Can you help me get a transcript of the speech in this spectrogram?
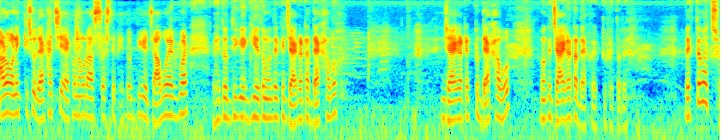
আরও অনেক কিছু দেখাচ্ছি। এখন আমরা আস্তে আস্তে ভেতর দিকে যাব একবার। ভেতর দিকে গিয়ে তোমাদেরকে জায়গাটা দেখাবো। জায়গাটা একটু দেখাবো। তোমাকে জায়গাটা দেখো একটু ভেতরে। দেখতে পাচ্ছ?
